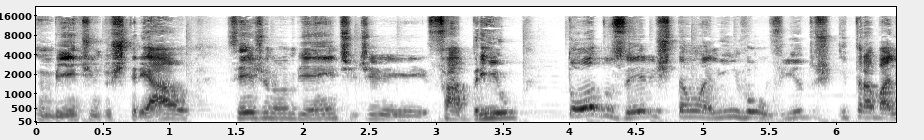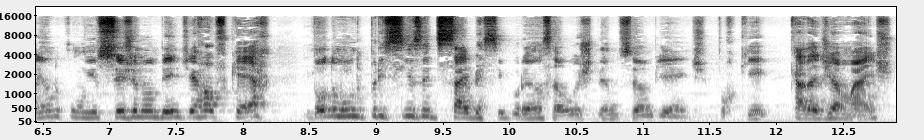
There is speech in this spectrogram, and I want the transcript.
ambiente industrial, seja no ambiente de fabril, todos eles estão ali envolvidos e trabalhando com isso, seja no ambiente de healthcare. Todo mundo precisa de cibersegurança hoje dentro do seu ambiente, porque cada dia mais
